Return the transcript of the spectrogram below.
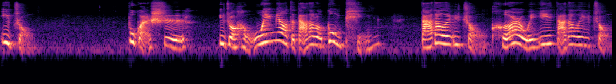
一种不管是一种很微妙的达到了共频，达到了一种合二为一，达到了一种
